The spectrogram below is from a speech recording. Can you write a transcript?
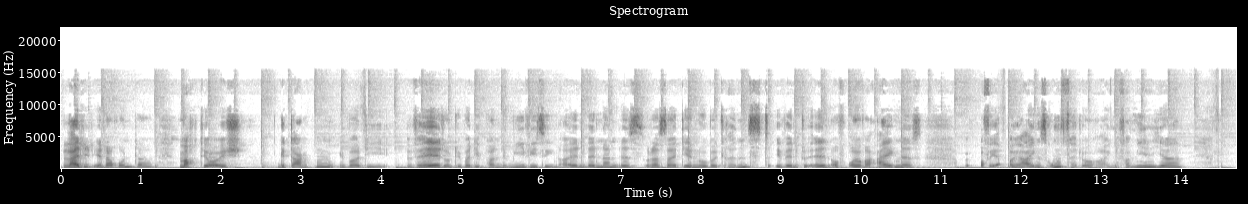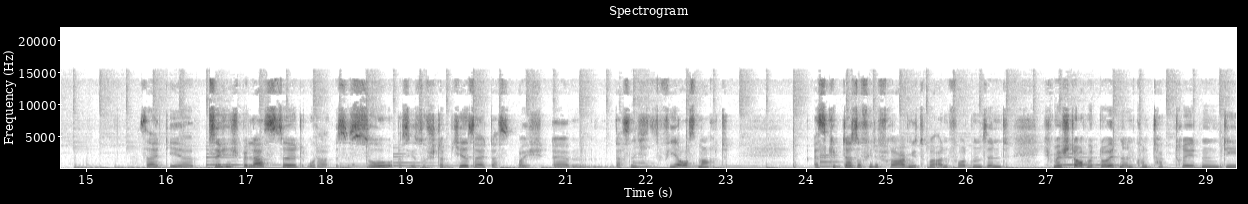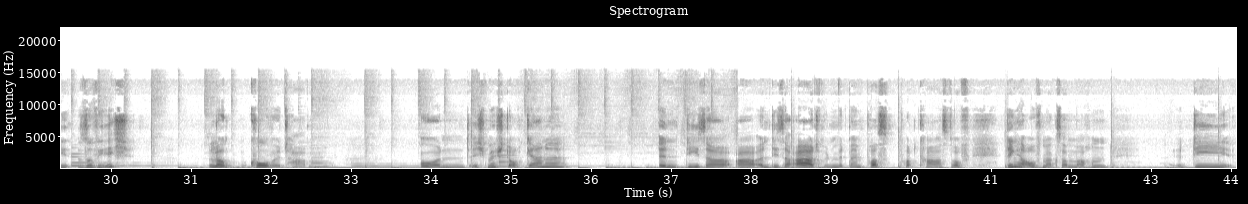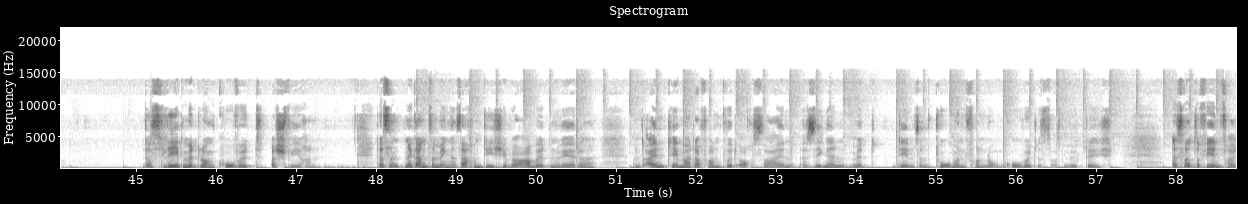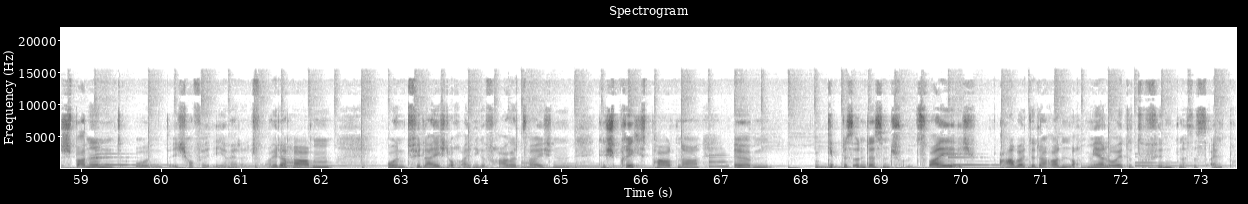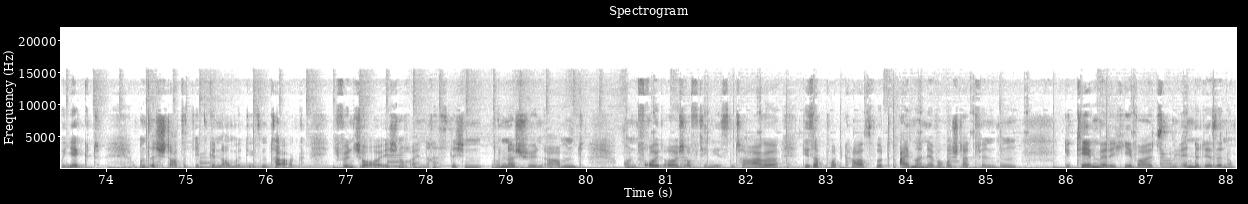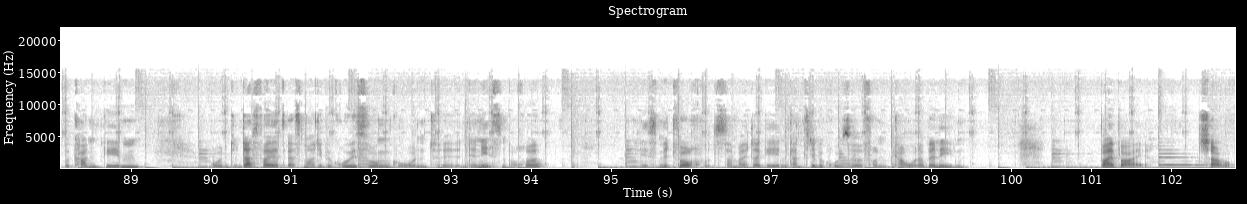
Leidet ihr darunter? Macht ihr euch Gedanken über die Welt und über die Pandemie, wie sie in allen Ländern ist, oder seid ihr nur begrenzt, eventuell auf euer eigenes, auf euer eigenes Umfeld, eure eigene Familie? Seid ihr psychisch belastet oder ist es so, dass ihr so stabil seid, dass euch ähm, das nicht so viel ausmacht? Es gibt da so viele Fragen, die zu beantworten sind. Ich möchte auch mit Leuten in Kontakt treten, die so wie ich Long-Covid haben. Und ich möchte auch gerne in dieser, in dieser Art mit, mit meinem Post Podcast auf Dinge aufmerksam machen, die das Leben mit Long-Covid erschweren. Das sind eine ganze Menge Sachen, die ich hier bearbeiten werde. Und ein Thema davon wird auch sein, Singen mit den Symptomen von Long-Covid. Ist das möglich? Es wird auf jeden Fall spannend und ich hoffe, ihr werdet Freude haben und vielleicht auch einige Fragezeichen. Gesprächspartner ähm, gibt es indessen schon zwei. Ich arbeite daran, noch mehr Leute zu finden. Das ist ein Projekt und es startet eben genau mit diesem Tag. Ich wünsche euch noch einen restlichen wunderschönen Abend und freut euch auf die nächsten Tage. Dieser Podcast wird einmal in der Woche stattfinden. Die Themen werde ich jeweils am Ende der Sendung bekannt geben. Und das war jetzt erstmal die Begrüßung und äh, in der nächsten Woche, am nächsten Mittwoch, wird es dann weitergehen. Ganz liebe Grüße von Carola Berlin. Bye bye. Ciao.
